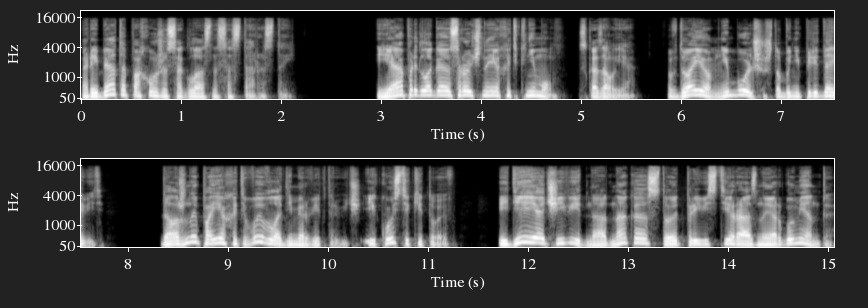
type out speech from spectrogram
Ребята, похоже, согласны со старостой. «Я предлагаю срочно ехать к нему», — сказал я. «Вдвоем, не больше, чтобы не передавить. Должны поехать вы, Владимир Викторович, и Костя Китоев. Идея очевидна, однако стоит привести разные аргументы.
